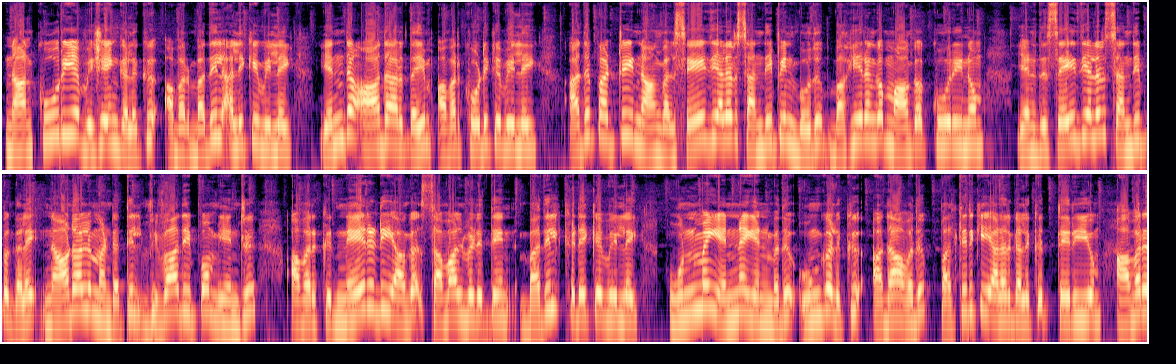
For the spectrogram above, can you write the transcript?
நான் கூறிய விஷயங்களுக்கு அவர் பதில் அளிக்கவில்லை. எந்த ஆதாரத்தையும் அவர் கொடுக்கவில்லை. அது பற்றி நாங்கள் செய்தியாளர் சந்திப்பின் போது பகிரங்கமாக கூறினோம். எனது செய்தியாளர் சந்திப்புகளை நாடாளுமன்றத்தில் விவாதிப்போம் என்று அவருக்கு நேரடியாக சவால் விடுத்தேன். பதில் கிடைக்கவில்லை. உண்மை என்ன என்பது உங்களுக்கு அதாவது பத்திரிகையாளர்களுக்கு தெரியும். அவரது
